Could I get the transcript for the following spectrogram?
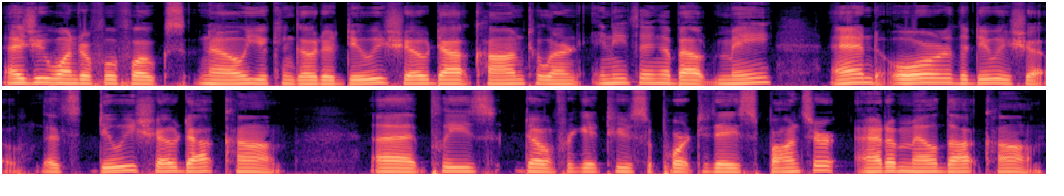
As you wonderful folks know, you can go to deweyshow.com to learn anything about me and or the Dewey Show. That's deweyshow.com. Uh, please don't forget to support today's sponsor, AdamMale.com.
